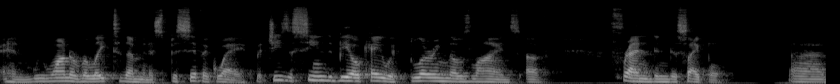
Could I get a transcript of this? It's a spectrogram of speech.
and we want to relate to them in a specific way. But Jesus seemed to be okay with blurring those lines of friend and disciple. Uh,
